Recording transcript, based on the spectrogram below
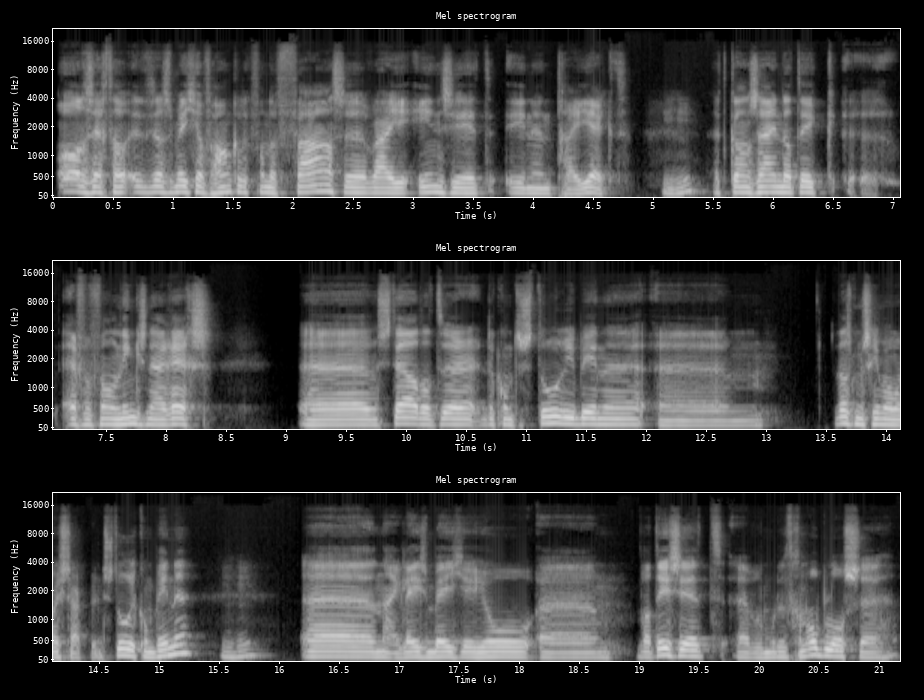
Oh, dat is echt al, het is een beetje afhankelijk van de fase waar je in zit in een traject. Het kan zijn dat ik eh, even van links naar rechts. eh, stel dat er, er komt een story binnen. ehm, dat is misschien wel een mooi startpunt. Story komt binnen. Eh, nou, ik lees een beetje, joh, ehm, wat is het? Eh, we moeten het gaan oplossen.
